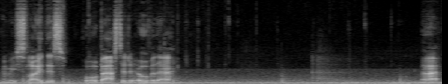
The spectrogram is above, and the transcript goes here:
Let me slide this poor bastard over there. Alright.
